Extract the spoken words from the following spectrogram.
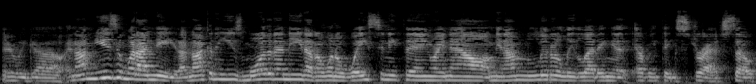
There we go. And I'm using what I need. I'm not going to use more than I need. I don't want to waste anything right now. I mean, I'm literally letting it, everything stretch. So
